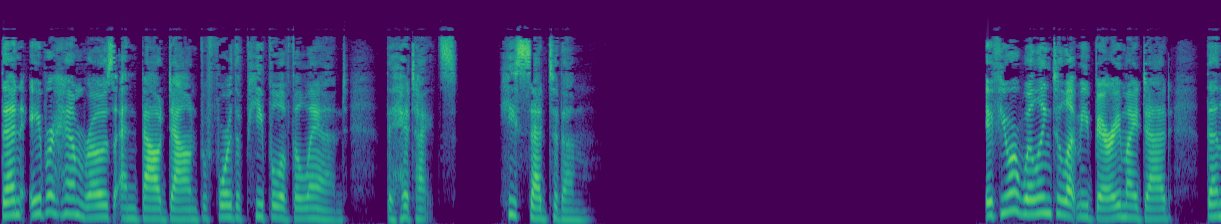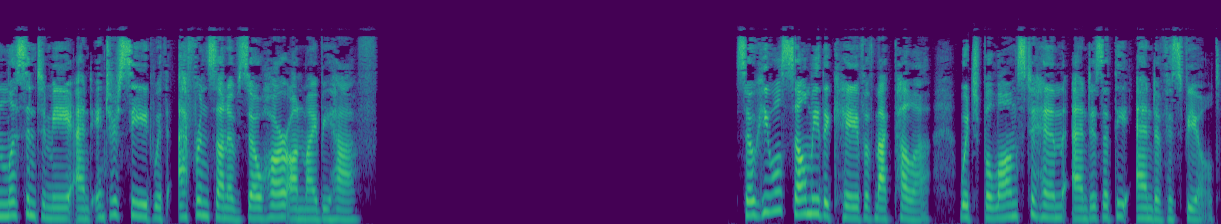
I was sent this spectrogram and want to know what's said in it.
Then Abraham rose and bowed down before the people of the land, the Hittites. He said to them, If you are willing to let me bury my dead, then listen to me and intercede with Ephron son of Zohar on my behalf. So he will sell me the cave of Machpelah, which belongs to him and is at the end of his field.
